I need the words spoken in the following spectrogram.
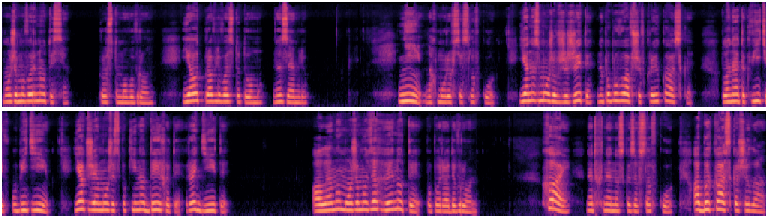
Можемо вернутися, просто мовив Рон. Я відправлю вас додому, на землю. Ні, нахмурився Славко. Я не зможу вже жити, не побувавши в краю казки. Планета квітів у біді. Як же я можу спокійно дихати, радіти? Але ми можемо загинути, попередив Рон. Хай, натхненно сказав Славко, аби казка жила.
